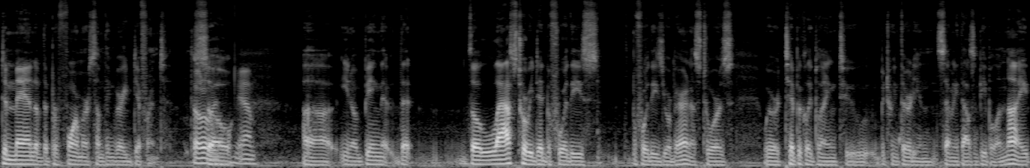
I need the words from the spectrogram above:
demand of the performer something very different. totally So, yeah uh, you know, being that that the last tour we did before these before these Your Baroness tours, we were typically playing to between thirty and seventy thousand people a night.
